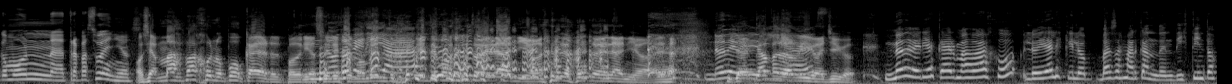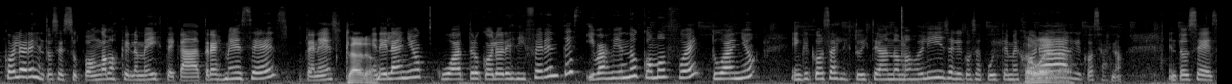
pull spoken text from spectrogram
como un atrapasueños. O sea, más bajo no puedo caer, podría ser No este, debería. momento, este momento del año. Este momento del año. No De acá para deberías. arriba, chicos. No deberías caer más bajo. Lo ideal es que lo vayas marcando en distintos colores. Entonces, supongamos que lo mediste cada tres meses. Tenés Claro. en el año cuatro colores diferentes y vas viendo cómo fue tu año, en qué cosas le estuviste dando más bolilla, qué cosas pudiste mejorar, qué cosas no. Entonces,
